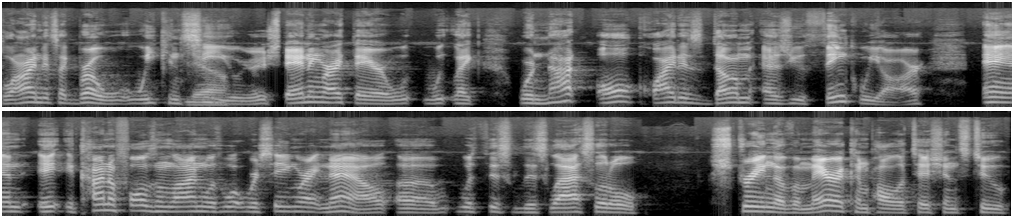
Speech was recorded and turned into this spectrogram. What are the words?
blind. It's like bro we can see Yeah. you. You're standing right there. We, we- like we're not all quite as dumb as you think we are. And it, it kind of falls in line with what we're seeing right now uh with this this last little string of american politicians to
